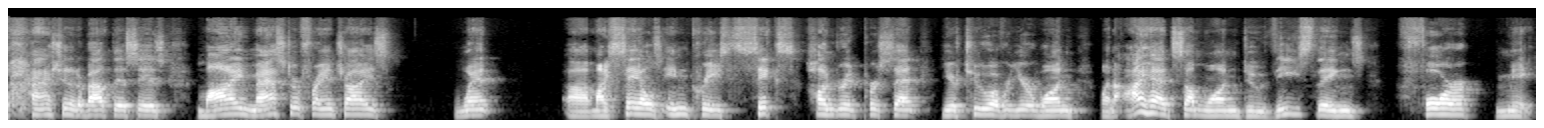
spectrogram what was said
passionate about this is my master franchise went, uh, my sales increased 600% year two over year one when I had someone do these things for me.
